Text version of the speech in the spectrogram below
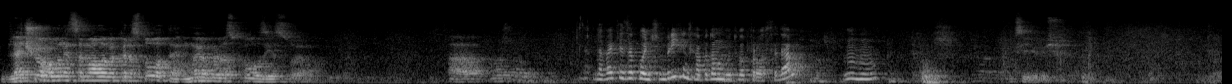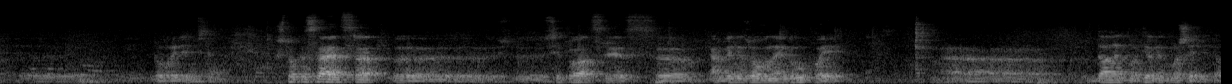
Для чого вони це мали використовувати, ми обов'язково з'ясуємо. Давайте закончим брифинг, а потом будут вопросы, да? Угу. Олексій Юрійович. Добрый день всем. Что касается э, ситуации с э, организованной группой э, данных квартирных мошенников.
